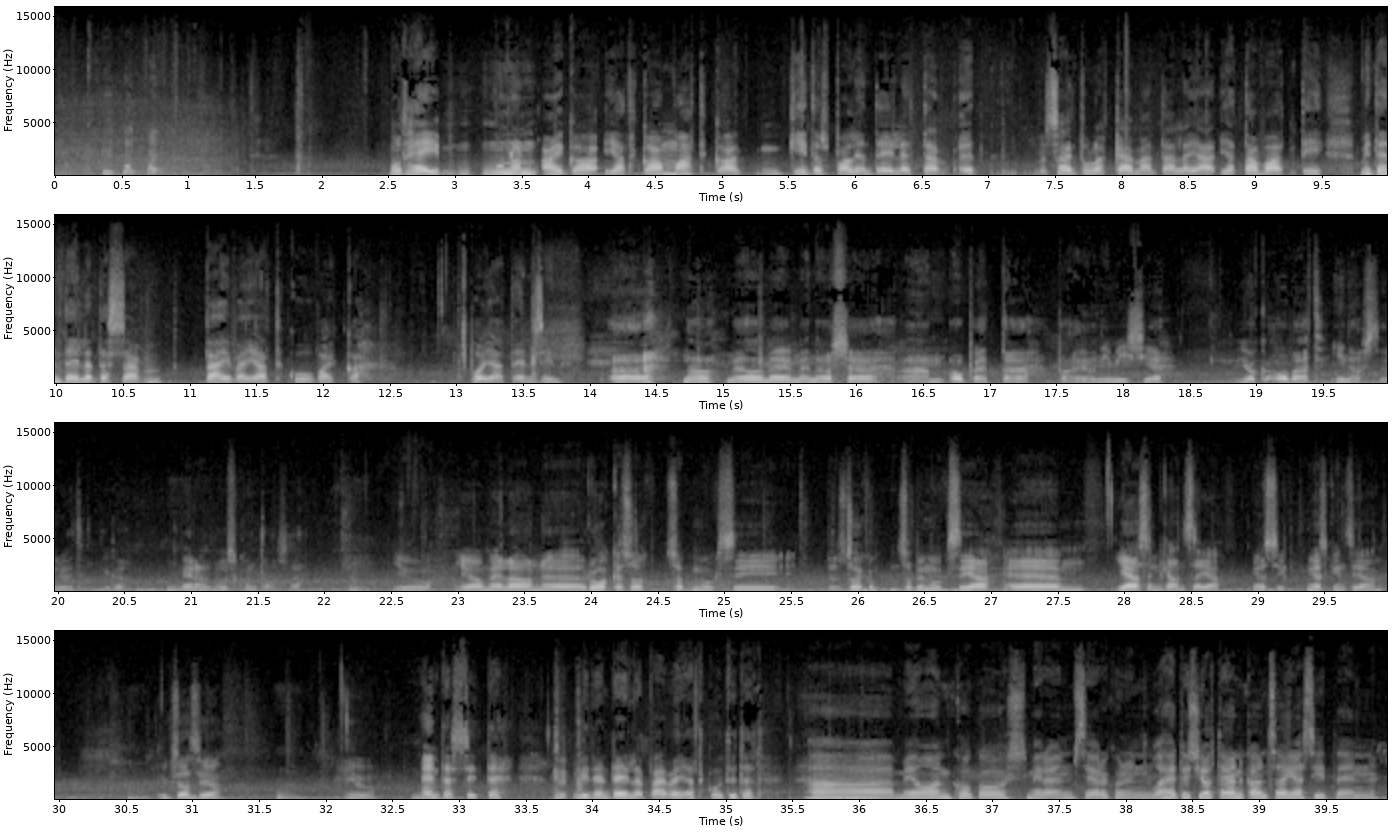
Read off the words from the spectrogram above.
Mut hei, mun on aika jatkaa matkaa. Kiitos paljon teille, että, että sain tulla käymään täällä ja, ja tavattiin. Miten teillä tässä päivä jatkuu, vaikka pojat ensin? Uh, no, me olemme menossa um, opettaa paljon ihmisiä, jotka ovat innostuneet niin meidän uskontossa. Hmm. Joo, joo, meillä on uh, ruokasopimuksia so, sopimuksia um, jäsen kanssa ja myös, myöskin se on yksi asia. Hmm. Joo. Entäs sitten, miten teillä päivä jatkuu, tytöt? Uh, meillä on kokous meidän seurakunnan lähetysjohtajan kanssa ja sitten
